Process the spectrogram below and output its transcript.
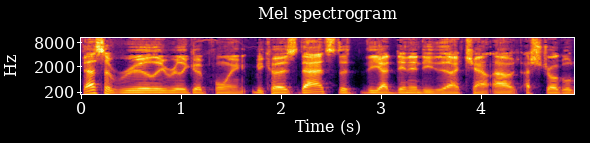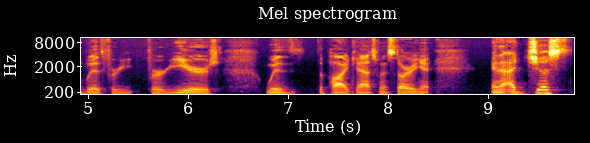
That's a really, really good point because that's the the identity that I cha- I, I struggled with for for years with the podcast when starting it, and I just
